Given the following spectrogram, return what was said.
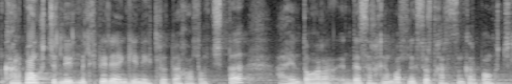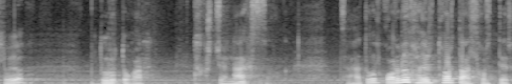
карбон хүчил нийлмэл хэврийн ангийн нэгдлүүд байх боломжтой. А энэ дугаар эндээс харах юм бол нэг сүрд харсан карбон хүчил буюу 4 дугаар тохирч байна гэсэн. За тэгвэл 3-2 дугаар даалгавар дээр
